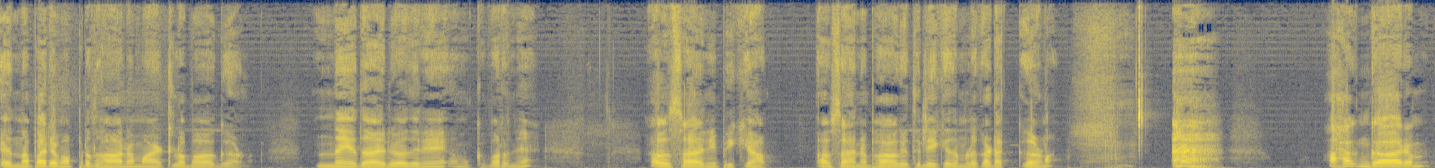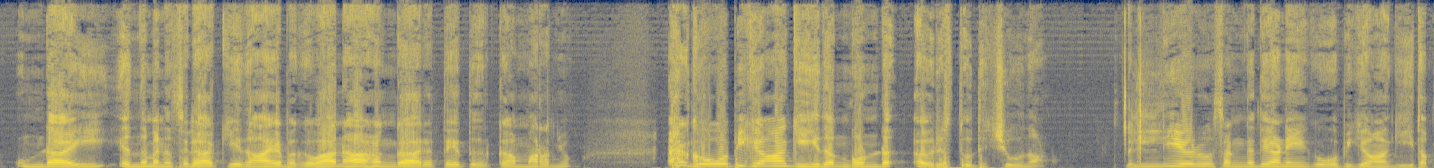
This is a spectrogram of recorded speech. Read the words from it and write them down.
എന്ന പരമപ്രധാനമായിട്ടുള്ള ഭാഗമാണ്. ഇന്ന് ഏതായാലും അതിനെ നമുക്ക് പറഞ്ഞ് അവസാനിപ്പിക്കാം. അവസാന ഭാഗത്തിലേക്ക് നമ്മൾ കടക്കുകയാണ്. അഹങ്കാരം ഉണ്ടായി എന്ന് മനസ്സിലാക്കിയതായ ഭഗവാൻ ആ അഹങ്കാരത്തെ തീർക്കാൻ മറഞ്ഞു. ഗോപികാ ഗീതം കൊണ്ട് അവർ സ്തുതിച്ചു എന്നാണ്. വലിയൊരു സംഗതിയാണ് ഈ ഗോപികാഗീതം.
